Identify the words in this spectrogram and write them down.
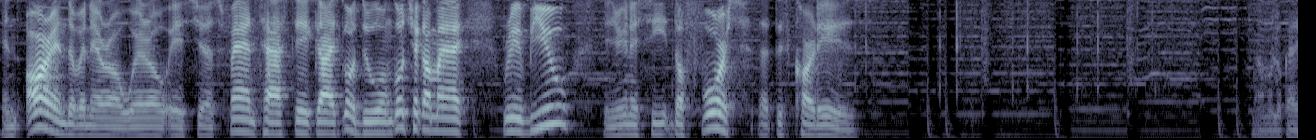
And our end of an era, Agüero, is just fantastic. Guys, go do them. Go check out my review. And you're to see the force that this card is. Vamos, look at.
